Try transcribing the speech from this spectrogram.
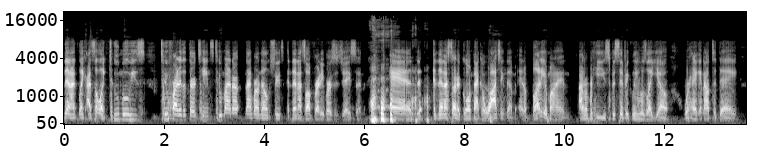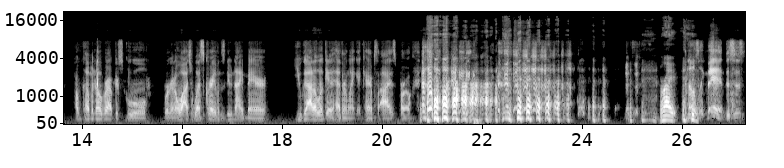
then I like I saw like two movies, two Friday the Thirteenth, two Minor, Nightmare on Elm Streets, and then I saw Freddy versus Jason, and and then I started going back and watching them. And a buddy of mine, I remember he specifically was like, "Yo, we're hanging out today. I'm coming over after school. We're gonna watch Wes Craven's New Nightmare. You gotta look at Heather Langenkamp's eyes, bro." right and I was like, man, this is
